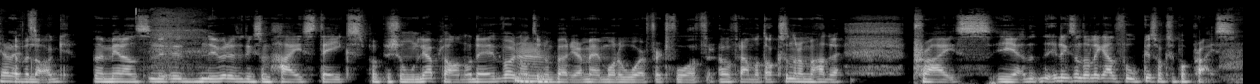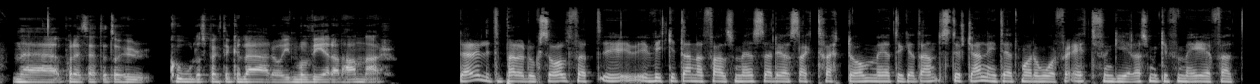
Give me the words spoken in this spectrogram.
jag vet. överlag. Medan nu, nu är det liksom high stakes på personliga plan. Och det var ju någonting Mm. de började med Modern Warfare 2 och framåt också när de hade Price. i- Liksom de lägger all fokus också på Price. eh, På det sättet och hur cool och spektakulär och involverad han är. Det här är lite paradoxalt för att i, i vilket annat fall som helst hade jag sagt tvärtom. Men jag tycker att an, största anledningen till att Modern Warfare 1 fungerar så mycket för mig är för att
